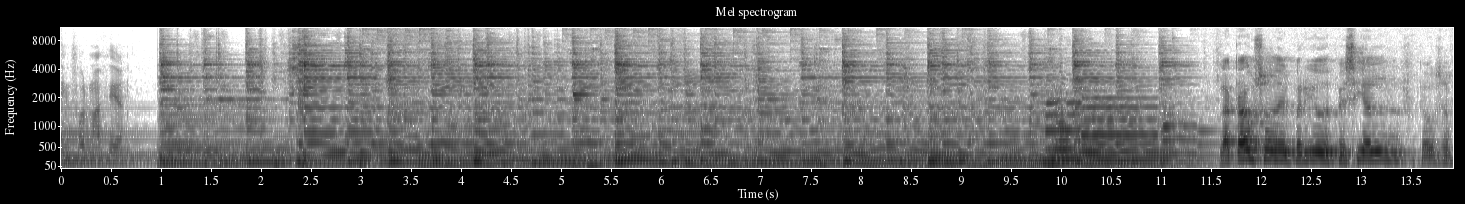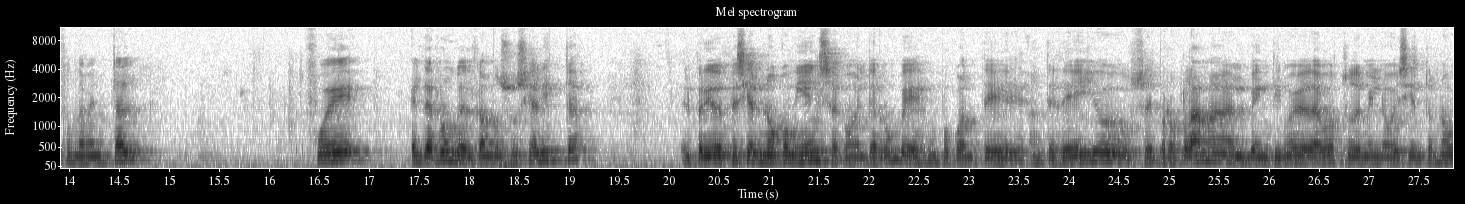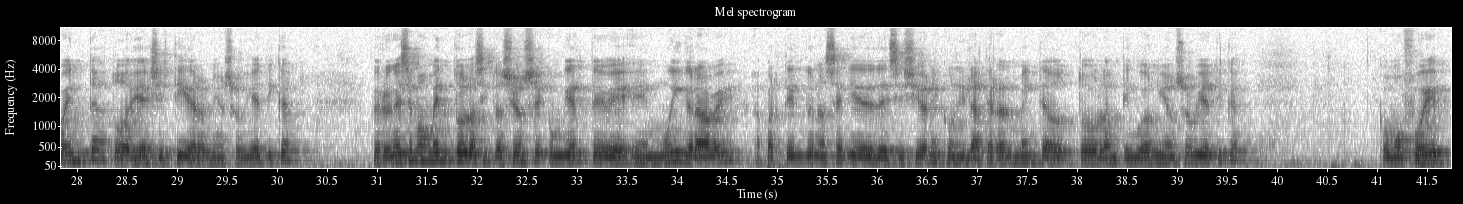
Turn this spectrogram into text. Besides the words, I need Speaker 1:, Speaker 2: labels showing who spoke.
Speaker 1: información.
Speaker 2: La causa del periodo especial, causa fundamental, fue el derrumbe del campo socialista. El periodo especial no comienza con el derrumbe, es un poco antes, de ello. Se proclama el 29 de agosto de 1990, todavía existía la Unión Soviética, pero en ese momento la situación se convierte en muy grave a partir de una serie de decisiones que unilateralmente adoptó la antigua Unión Soviética como fue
